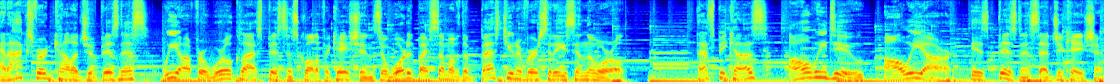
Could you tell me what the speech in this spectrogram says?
At Oxford College of Business, we offer world class business qualifications awarded by some of the best universities in the world. That's because all we do, all we are, is business education.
